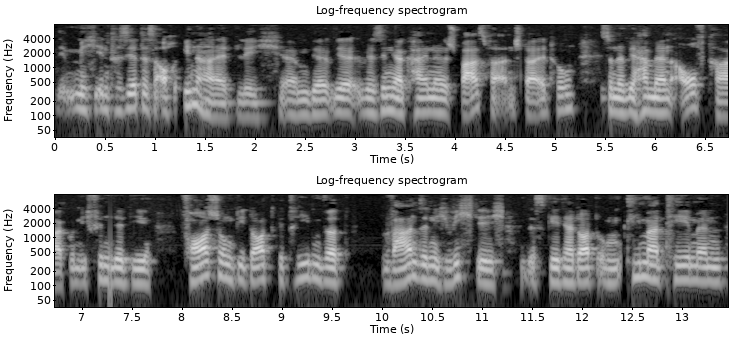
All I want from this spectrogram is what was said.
Mich interessiert das auch inhaltlich. Ähm, wir, wir, wir sind ja keine Spaßveranstaltung, sondern wir haben ja einen Auftrag. Und ich finde die Forschung, die dort getrieben wird, wahnsinnig wichtig. Es geht ja dort um Klimathemen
